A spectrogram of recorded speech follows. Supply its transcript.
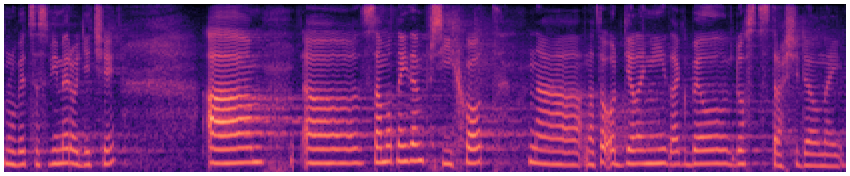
mluvit se svými rodiči. A, a samotný ten příchod na, na to oddělení tak byl dost strašidelný,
